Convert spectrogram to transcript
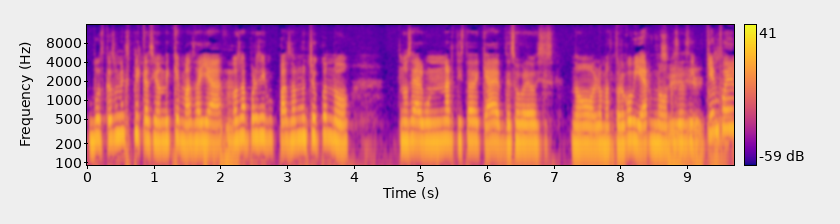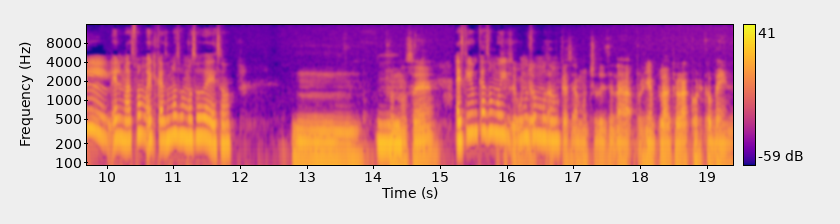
buscas una explicación de que más allá, o sea, por decir, pasa mucho cuando no sé, algún artista de que ah, de sobredosis, no, lo mató el gobierno, Sí, cosas así. ¿Quién cosas- fue el, el más el caso más famoso de eso? Mm, pues Mm. no sé. Es que hay un caso muy, Sí, según muy yo, famoso. a, muchos le dicen, ah, por ejemplo, a, a Kurt Cobain,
